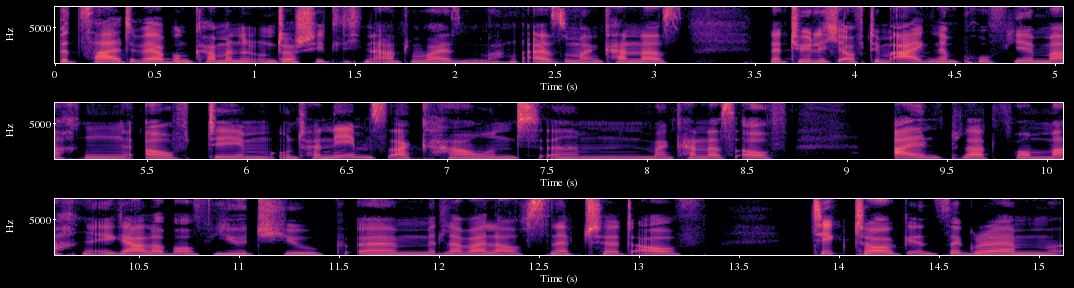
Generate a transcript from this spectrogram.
Bezahlte Werbung kann man in unterschiedlichen Art und Weisen machen. Also man kann das natürlich auf dem eigenen Profil machen, auf dem Unternehmensaccount. Ähm, man kann das auf allen Plattformen machen, egal ob auf YouTube, ähm, mittlerweile auf Snapchat, auf TikTok, Instagram,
